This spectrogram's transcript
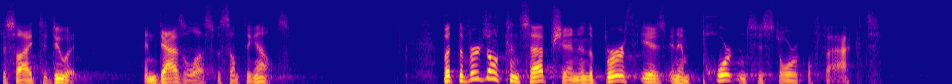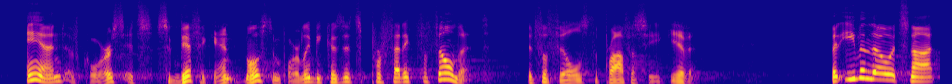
decide to do it and dazzle us with something else. But the virginal conception and the birth is an important historical fact. And, of course, it's significant, most importantly, because it's prophetic fulfillment. It fulfills the prophecy given. But even though it's not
